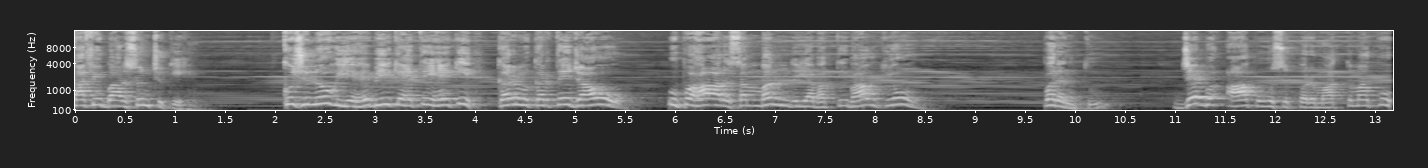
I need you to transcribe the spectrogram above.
काफ़ी बार सुन चुके हैं। कुछ लोग यह भी कहते हैं कि कर्म करते जाओ, उपहार संबंध या भक्ति भाव क्यों? परंतु जब आप उस परमात्मा को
